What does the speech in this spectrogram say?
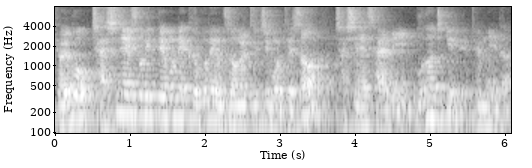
결국 자신의 소리 때문에 그분의 음성을 듣지 못해서 자신의 삶이 무너지게 됩니다.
